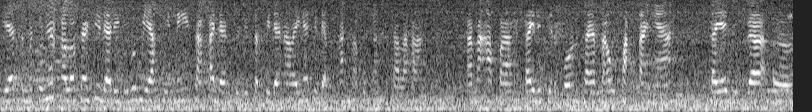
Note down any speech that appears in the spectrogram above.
Ya sebetulnya kalau saya sih dari dulu meyakini Saka dan tujuh terpidana lainnya tidak pernah melakukan kesalahan. Karena apa? Saya di Cirebon, saya tahu faktanya. Saya juga eh,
